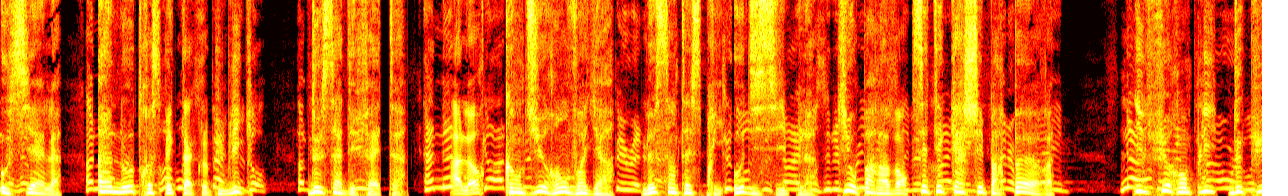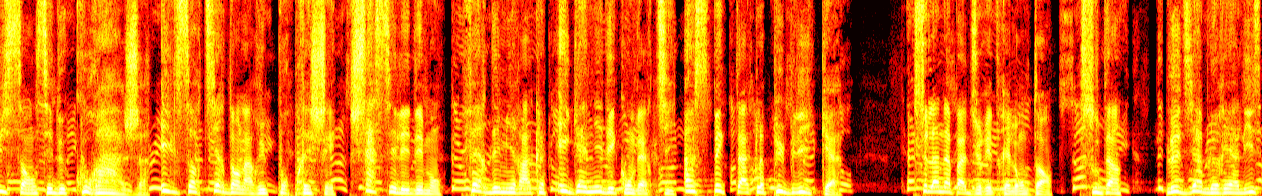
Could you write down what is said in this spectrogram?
au ciel. Un autre spectacle public de sa défaite. Alors, quand Dieu renvoya le Saint-Esprit aux disciples, qui auparavant s'étaient cachés par peur, ils furent remplis de puissance et de courage. Ils sortirent dans la rue pour prêcher, chasser les démons, faire des miracles et gagner des convertis. Un spectacle public. Cela n'a pas duré très longtemps. Soudain, le diable réalise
